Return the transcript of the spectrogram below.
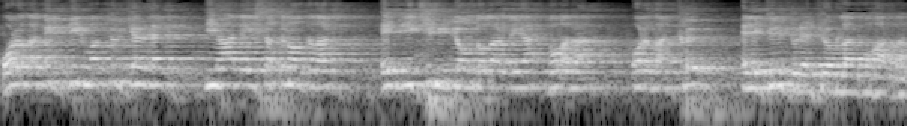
Orada bir firma Türkerler ihaleyi satın aldılar. 52 milyon dolarlıya, dolara oradan kö elektrik üretiyorlar buhardan.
